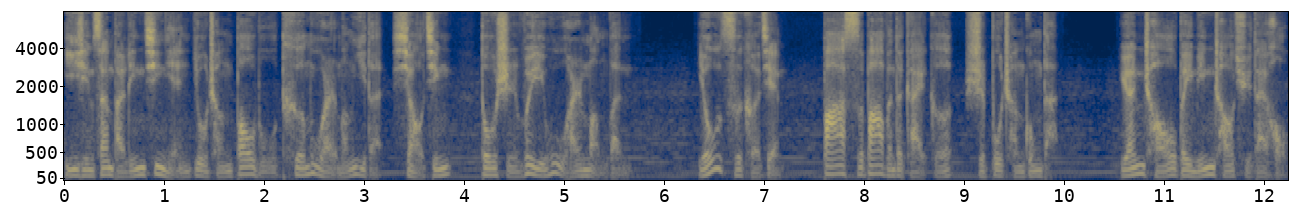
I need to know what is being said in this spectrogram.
一三百零七年，又称包鲁特木尔蒙译的《孝经》，都是维吾尔蒙文。由此可见。八思巴文的改革是不成功的，元朝被明朝取代后，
